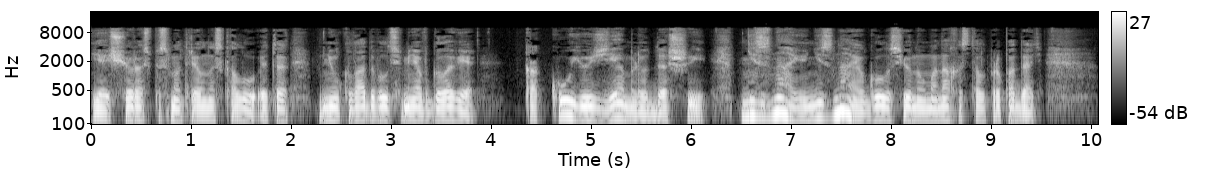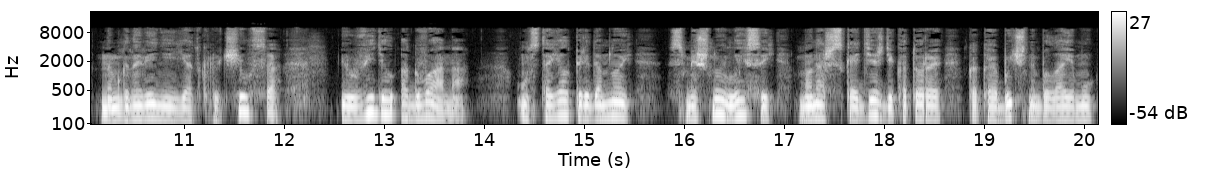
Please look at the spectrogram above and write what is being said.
Я еще раз посмотрел на скалу. Это не укладывалось у меня в голове. Какую землю, Даши? Не знаю, не знаю. Голос юного монаха стал пропадать. На мгновение я отключился и увидел Агвана. Он стоял передо мной смешной, лысый, монашеской одежде, которая, как и обычно, была ему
